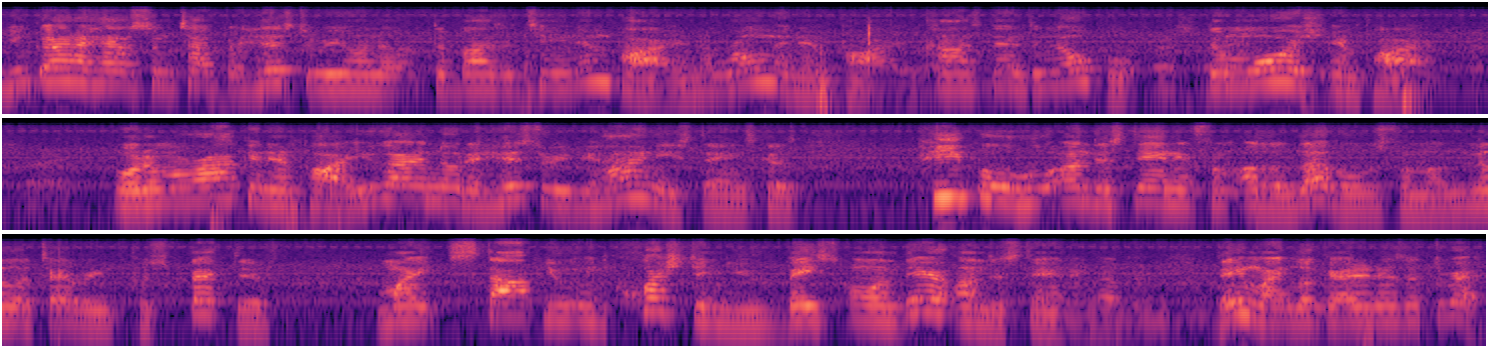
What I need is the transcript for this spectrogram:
you gotta have some type of history on the, the Byzantine Empire and the Roman Empire, Constantinople, That's the. Moorish Empire right. or the Moroccan Empire. You got to know the history behind these things because people who understand it from other levels, from a military perspective, might stop you and question you based on their understanding of it. They might look at it as a threat.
